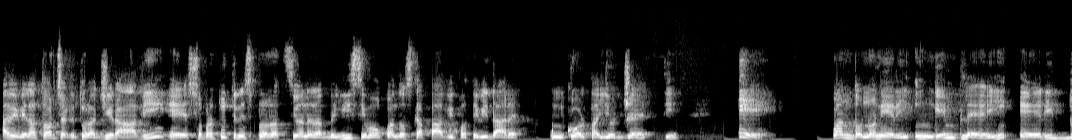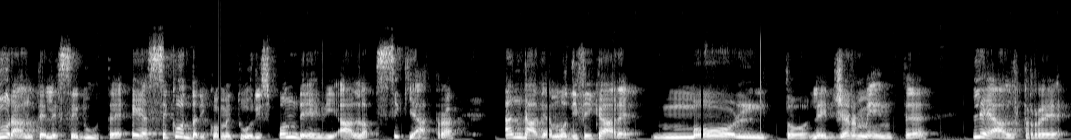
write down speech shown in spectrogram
Avevi la torcia che tu la giravi e soprattutto in esplorazione era bellissimo. Quando scappavi potevi dare un colpo agli oggetti e quando non eri in gameplay eri durante le sedute e a seconda di come tu rispondevi alla psichiatra andavi a modificare molto leggermente le altre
